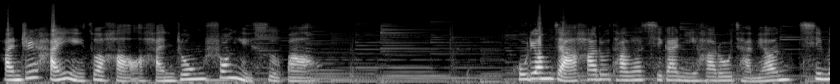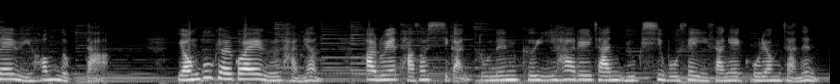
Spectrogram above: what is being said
한줄 한유 做好 한종 双语 수법. 고령자 하루 5시간 이하로 자면 치매 위험 높다. 연구 결과에 의하면 하루에 5시간 또는 그 이하를 잔 65세 이상의 고령자는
